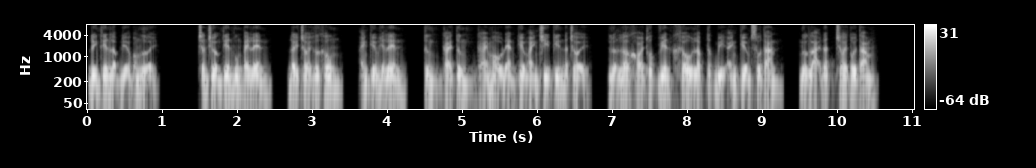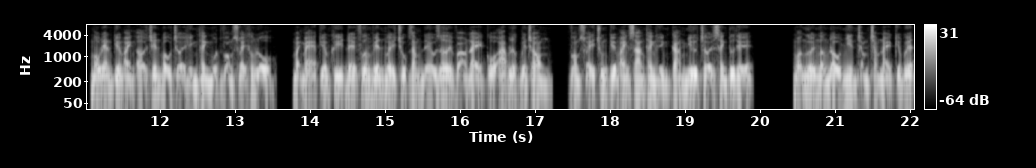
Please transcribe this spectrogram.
đỉnh thiên lập địa bóng người. Trần trường thiên vung tay lên, đầy trời hư không, ánh kiếm hiện lên, từng cái từng cái màu đen kiếm ảnh chi kín đất trời, lượn lờ khói thuốc viên khâu lập tức bị ánh kiếm xua tan, ngược lại đất trời tối tăm màu đen kiếm ảnh ở trên bầu trời hình thành một vòng xoáy khổng lồ, mạnh mẽ kiếm khí để phương viên mấy chục dặm đều rơi vào này cô áp lực bên trong, vòng xoáy chúng kiếm ánh sáng thành hình càng như trời xanh tư thế. Mọi người ngẩng đầu nhìn chằm chằm này kiếm quyết.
